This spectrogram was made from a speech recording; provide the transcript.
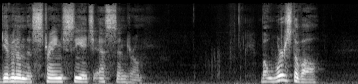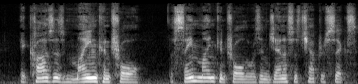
giving them this strange CHS syndrome. But worst of all, it causes mind control, the same mind control that was in Genesis chapter 6.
